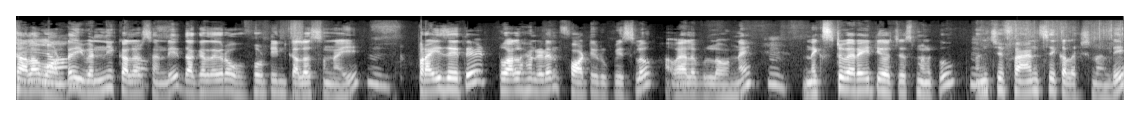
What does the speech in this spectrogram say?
చాలా బాగుంటాయి. ఇవన్నీ కలర్స్ అండి. దగ్గర దగ్గర ఒక ఫోర్టీన్ కలర్స్ ఉన్నాయి. ప్రైస్ అయితే ట్వెల్వ్ హండ్రెడ్ అండ్ ఫార్టీ రూపీస్లో అవైలబుల్లో ఉన్నాయి. నెక్స్ట్ వెరైటీ వచ్చేసి మనకు మంచి ఫ్యాన్సీ కలెక్షన్ అండి.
